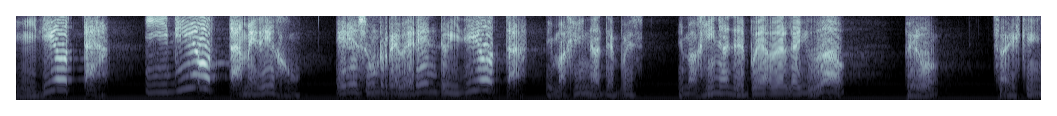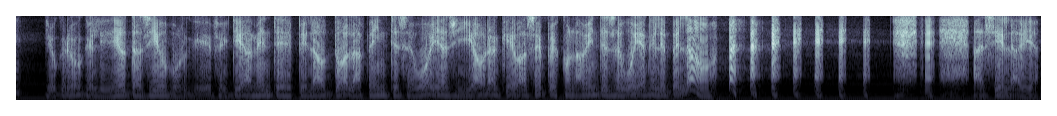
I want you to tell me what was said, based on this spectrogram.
¡Idiota! ¡Idiota! me dijo. Eres un reverendo idiota. Imagínate, pues. Imagínate después de haberle ayudado. Pero, ¿sabes qué? Yo creo que el idiota ha sido porque efectivamente he pelado todas las 20 cebollas y ahora qué va a hacer pues con las 20 cebollas que le he pelado. Así es la vida.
